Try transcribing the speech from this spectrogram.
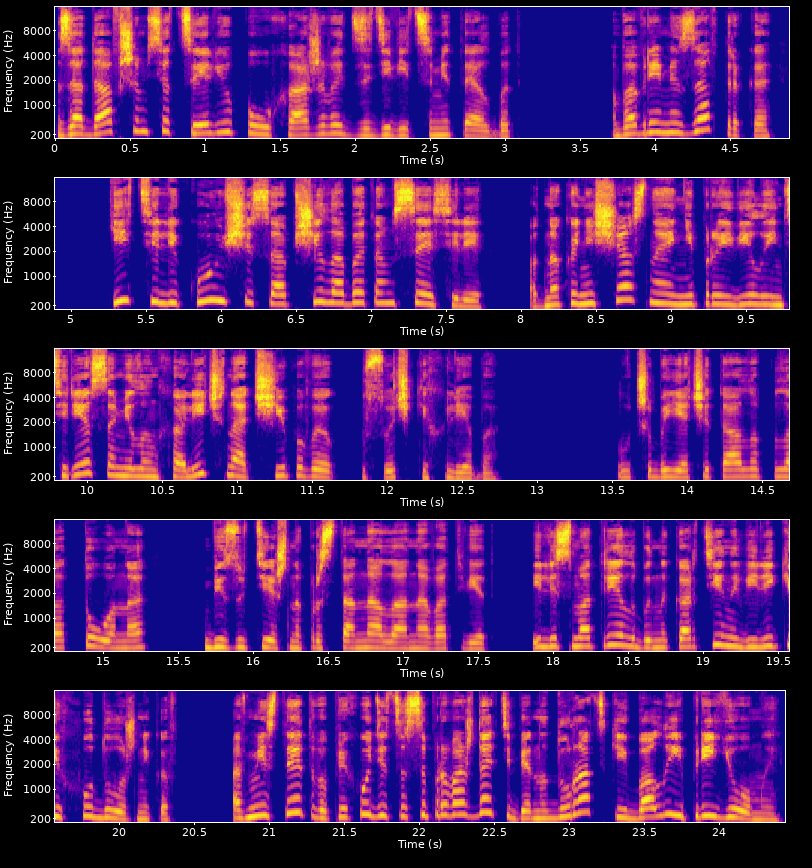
задавшимся целью поухаживать за девицами Телбот. Во время завтрака Китти ликующе сообщила об этом Сесили, однако несчастная не проявила интереса, меланхолично отщипывая кусочки хлеба. «Лучше бы я читала Платона», – безутешно простонала она в ответ – или смотрела бы на картины великих художников, а вместо этого приходится сопровождать тебя на дурацкие балы и приемы.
